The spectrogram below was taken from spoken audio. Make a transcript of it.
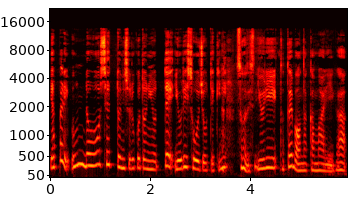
やっぱり運動をセットにすることによって、より相乗的に。そうです。より、例えばお腹周りが、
